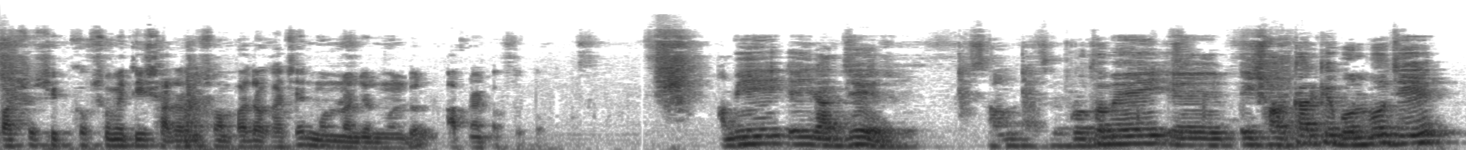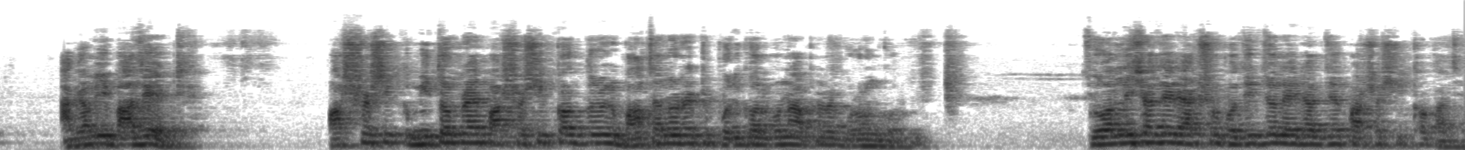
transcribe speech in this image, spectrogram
পার্শ্ব শিক্ষক সমিতির সাধারণ সম্পাদক আছেন মনোরঞ্জন মণ্ডল। আপনার বক্তব্য। আমি এই রাজ্যের প্রথমেই এই সরকারকে বলব যে আগামী বাজেট পার্শ্ব শিক্ষক মৃতপ্রায় পার্শ্ব শিক্ষকদের বাঁচানোর একটি পরিকল্পনা আপনারা গ্রহণ করুন। চুয়াল্লিশ হাজার একশো পঁচিশ জন এই রাজ্যের পার্শ্ব শিক্ষক আছে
